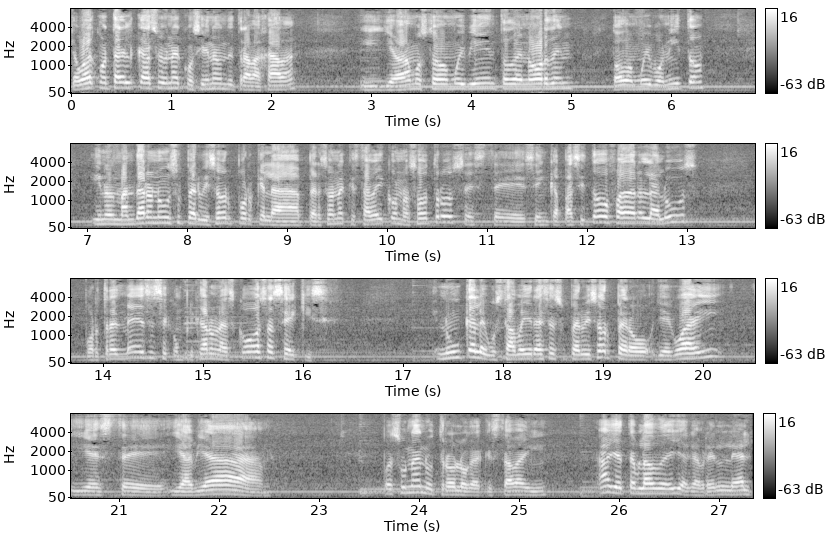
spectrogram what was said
Te voy a contar el caso de una cocina donde trabajaba y llevamos todo muy bien, todo en orden, todo muy bonito y nos mandaron a un supervisor porque la persona que estaba ahí con nosotros este, se incapacitó, fue a dar a la luz por tres meses, se complicaron las cosas, X. Nunca le gustaba ir a ese supervisor, pero llegó ahí y este y había pues una nutróloga que estaba ahí. Ah, ya te he hablado de ella, Gabriela Leal.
